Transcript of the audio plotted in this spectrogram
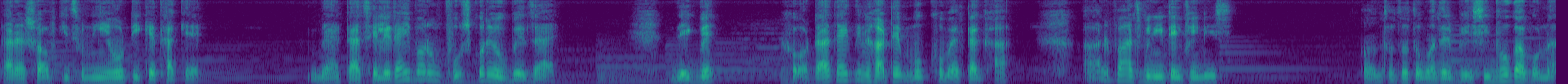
তারা সব কিছু নিয়েও টিকে থাকে। ব্যাটা ছেলেরাই বরং ফুস করে উবে যায়। দেখবে, হঠাৎ একদিন হাটে মুখ্যম একটা ঘা, আর পাঁচ মিনিটেই ফিনিশ অন্তত তোমাদের বেশি ভোগাবো না।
